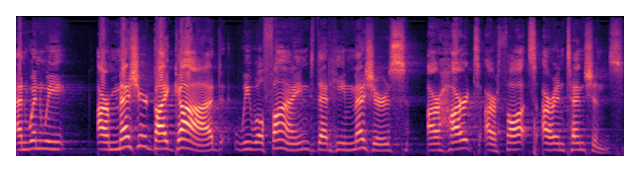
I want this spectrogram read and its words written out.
and when we are measured by God, we will find that He measures our heart, our thoughts, our intentions.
